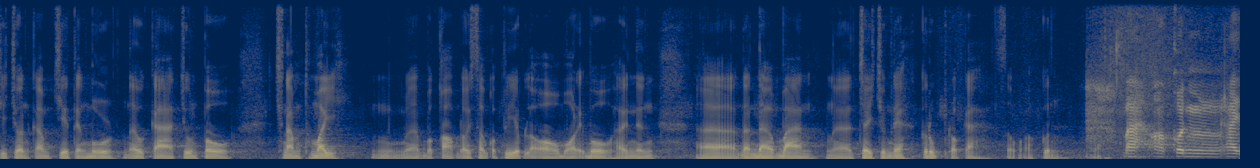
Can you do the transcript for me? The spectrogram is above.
ជាជនកម្ពុជាទាំងមូលនៅការជូនពរឆ្នាំថ្មីប្រកបដោយសុខភាពល្អបរិបូរណ៍ហើយនឹងដណ្ដើមបានជ័យជំនះគ្រប់ប្រការសូមអរគុណបាទអរគុណអាយ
